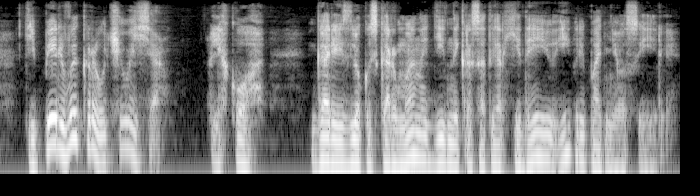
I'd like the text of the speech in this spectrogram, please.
— Теперь выкручивайся. — Легко. Гарри извлек из кармана дивной красоты орхидею и преподнес Ире.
